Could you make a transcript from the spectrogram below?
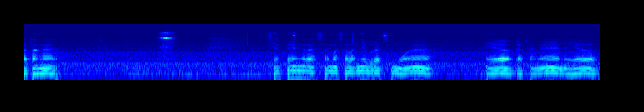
katangan Siapa yang ngerasa masalahnya berat semua? Ayo, katangan, ayo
